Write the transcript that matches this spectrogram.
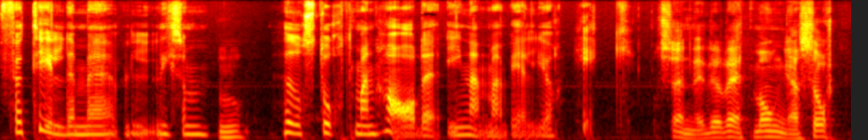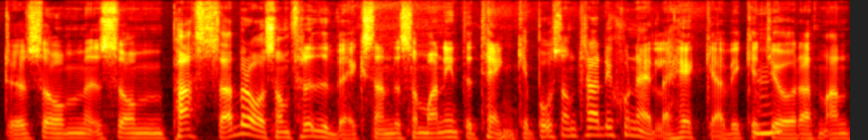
få till det med liksom mm hur stort man har det innan man väljer häck. Sen är det rätt många sorter som, som passar bra som friväxande som man inte tänker på som traditionella häckar vilket mm. gör att man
